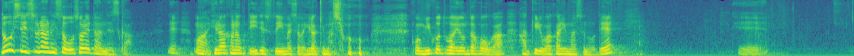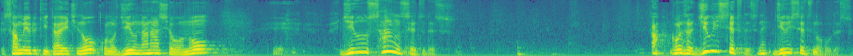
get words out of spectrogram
どうしてイスラエルの人を恐れたんですか？でまあ開かなくていいですと言いましたが開きましょう。こう御言葉を読んだ方がはっきり分かりますのでえー、サムエル記第一のこの17章の、13節です。あごめんなさい11節ですね11節の方です。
